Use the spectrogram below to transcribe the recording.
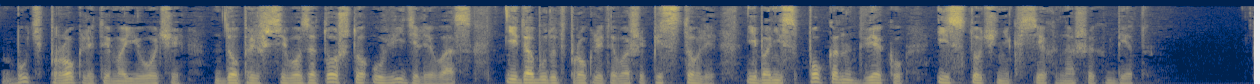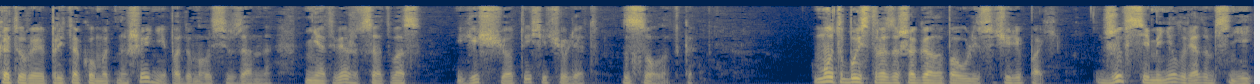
«Будь прокляты мои очи, допреж всего за то, что увидели вас, и да будут прокляты ваши пистоли, ибо не спокон веку источник всех наших бед» которая при таком отношении, — подумала Сюзанна, — не отвяжется от вас еще тысячу лет, золотко. Мот быстро зашагала по улице Черепахи. Джив семенил рядом с ней.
